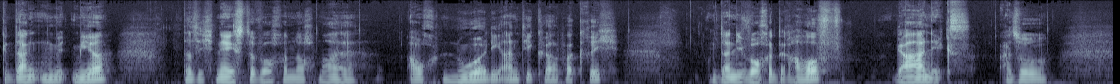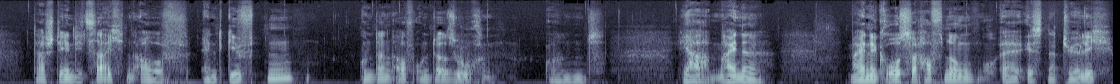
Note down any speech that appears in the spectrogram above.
Gedanken mit mir, dass ich nächste Woche nochmal auch nur die Antikörper kriege und dann die Woche drauf gar nichts. Also da stehen die Zeichen auf entgiften und dann auf untersuchen. Und ja, meine, meine große Hoffnung äh, ist natürlich,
